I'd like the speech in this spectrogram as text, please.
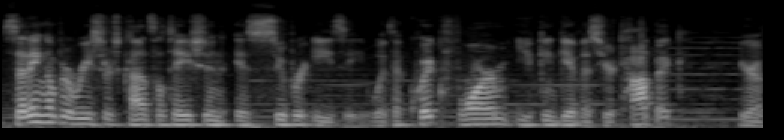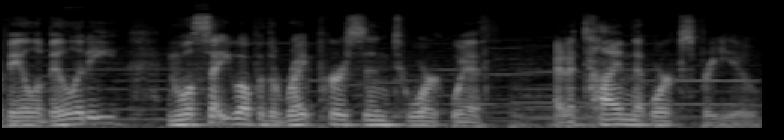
Setting up a research consultation is super easy. With a quick form, you can give us your topic, your availability, and we'll set you up with the right person to work with at a time that works for you.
